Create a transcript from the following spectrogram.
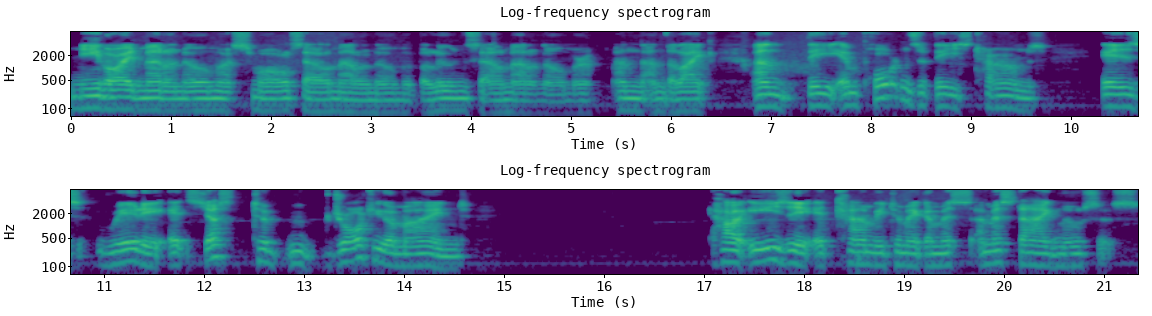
nevoid melanoma, small cell melanoma, balloon cell melanoma, and, and the like. And the importance of these terms is really, it's just to draw to your mind how easy it can be to make a, mis, a misdiagnosis.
